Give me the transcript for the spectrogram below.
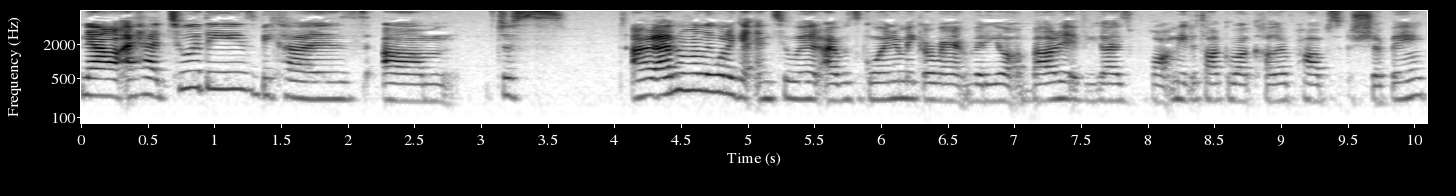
Now I had two of these because um just I, I don't really want to get into it. I was going to make a rant video about it. If you guys want me to talk about ColourPop's shipping,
